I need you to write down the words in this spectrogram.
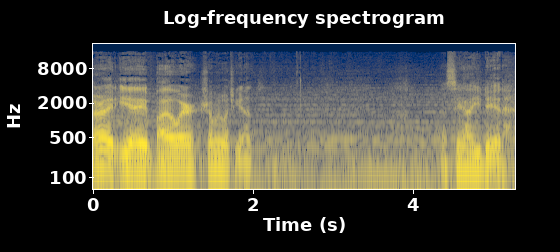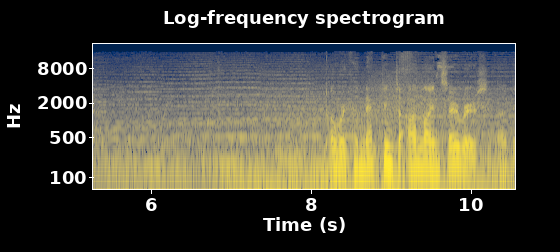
Alright, EA, BioWare, show me what you got. Let's see how you did. Oh, we're connecting to online servers. Okay.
